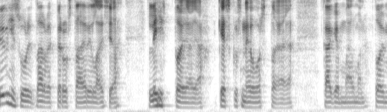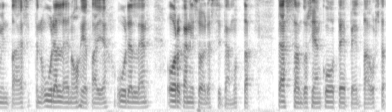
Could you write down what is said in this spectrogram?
hyvin suuri tarve perustaa erilaisia liittoja ja keskusneuvostoja ja kaiken maailman toimintaa ja sitten uudelleen ohjata ja uudelleen organisoida sitä, mutta tässä on tosiaan KTPn tausta.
